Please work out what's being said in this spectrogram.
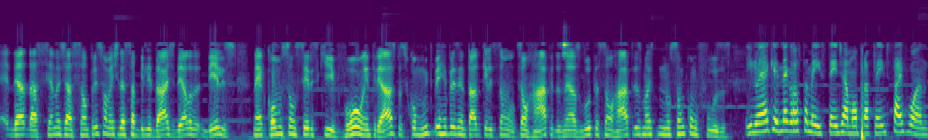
é, da- das cenas de ação, principalmente dessa habilidade dela, deles, né, como são seres que voam, entre aspas, ficou muito bem representado que eles são, são rápidos, né, as lutas são rápidas, mas não são confusas. E não é aquele negócio também, estende a mão pra frente e sai voando.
